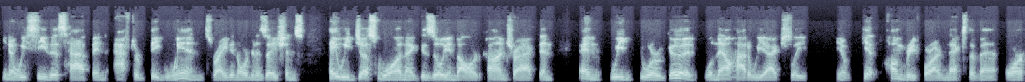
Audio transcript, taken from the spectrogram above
you know we see this happen after big wins right in organizations hey, we just won a gazillion dollar contract and and we were good. Well, now how do we actually, you know, get hungry for our next event, or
